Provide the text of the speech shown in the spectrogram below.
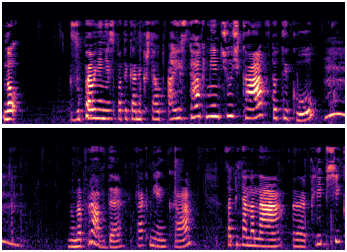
No, zupełnie niespotykany kształt, a jest tak mięciuśka w dotyku. No naprawdę, tak miękka. Zapinana na e, klipsik.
